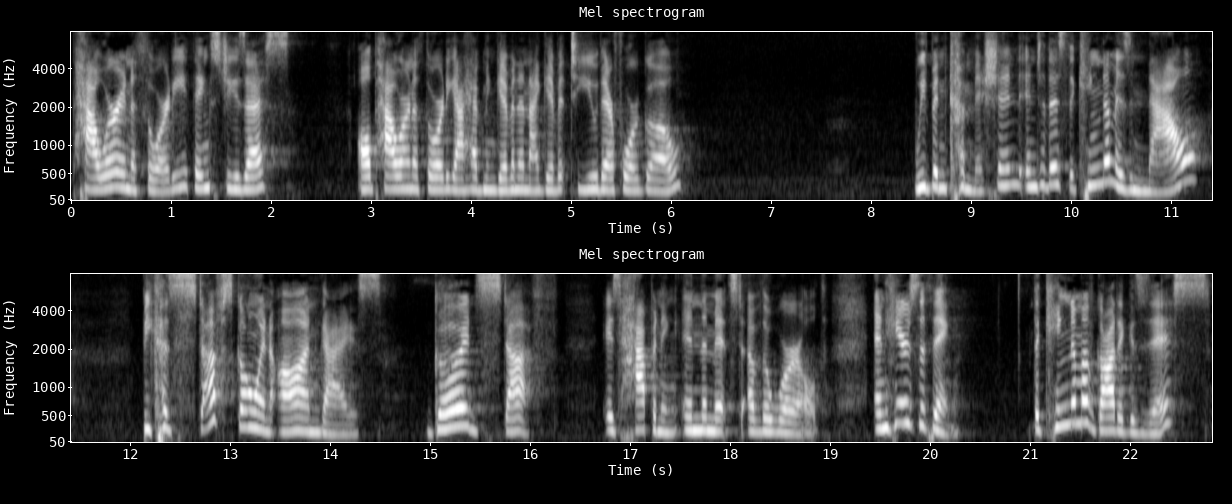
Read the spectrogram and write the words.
power and authority. Thanks, Jesus. All power and authority I have been given, and I give it to you, therefore go. We've been commissioned into this. The kingdom is now because stuff's going on, guys. Good stuff is happening in the midst of the world. And here's the thing the kingdom of God exists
